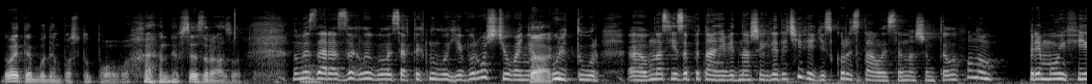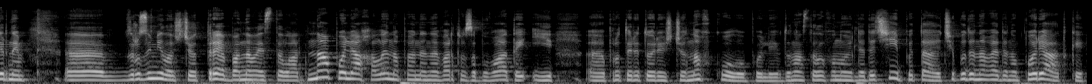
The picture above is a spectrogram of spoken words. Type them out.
Давайте будемо поступово, не все зразу. Ну, ми зараз заглибилися в технології вирощування Так. культур. Е, У нас є запитання від наших глядачів, які скористалися нашим телефоном. Прямоефірним. Е, Зрозуміло, що треба навести лад на полях, але напевне не варто забувати і е, про територію, що навколо полів. До нас телефонують глядачі і питають, чи буде наведено порядки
